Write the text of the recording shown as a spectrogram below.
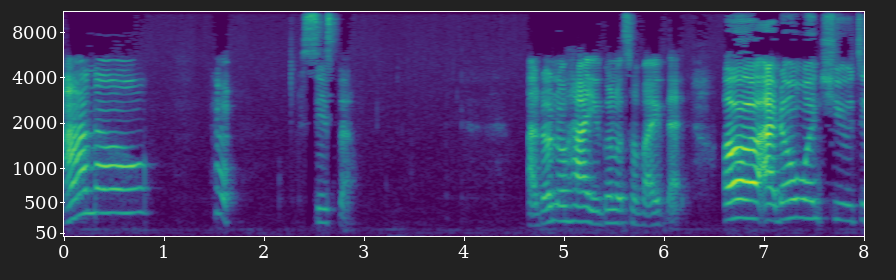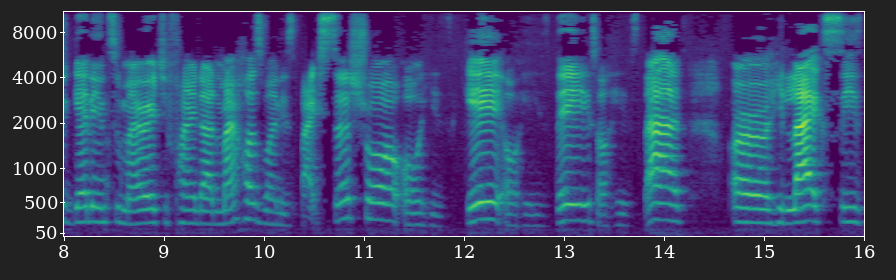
anal. Hmm. Sister, I don't know how you're going to survive that. Or I don't want you to get into marriage to find out my husband is bisexual or he's gay or he's this or he's that or he likes it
